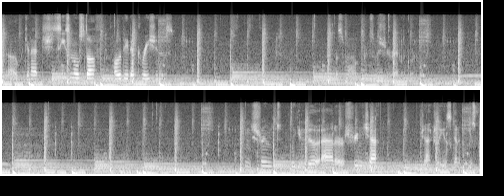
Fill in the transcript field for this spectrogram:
Uh, we can add seasonal stuff, holiday decorations. A small Christmas tree right in the corner. We can add our stream chat, which actually is going to be useful.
